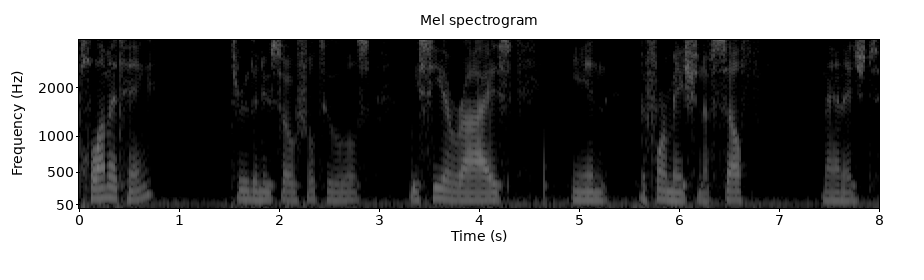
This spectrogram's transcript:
plummeting through the new social tools, we see a rise in the formation of self managed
